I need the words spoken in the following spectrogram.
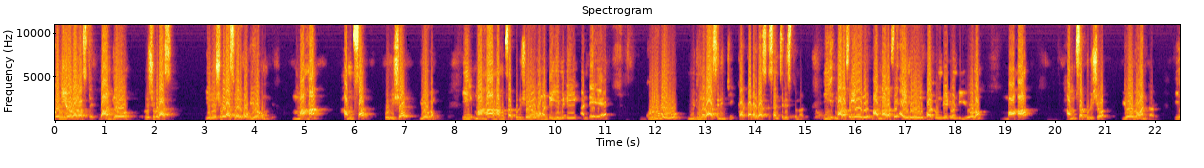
కొన్ని యోగాలు వస్తాయి. దాంట్లో వృషభ రాశి ఈ వృషభ రాశి వారికి ఒక యోగం ఉంది. మహా హంస పురుష యోగం. ఈ మహాహంస పురుష యోగం అంటే ఏమిటి? అంటే గురువు మిథున రాశి నుంచి కర్కాటక రాశికి సంచరిస్తున్నాడు. ఈ నలభై ఏడు ఆ నలభై ఐదు రోజుల పాటు ఉండేటువంటి యోగం మహా హంస పురుష యోగం అంటారు. ఈ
